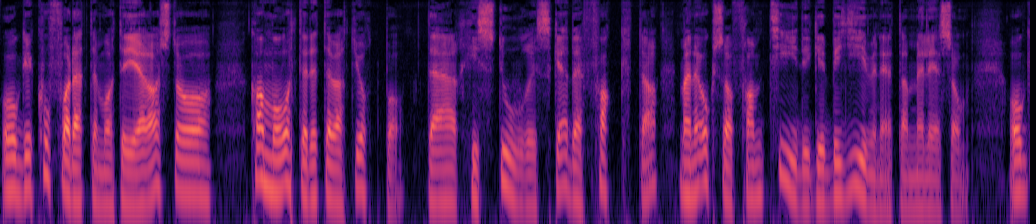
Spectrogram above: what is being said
Og hvorfor dette måtte gjøres, og hva måte dette blir gjort på. Det er historiske, det er fakta, men det er også framtidige begivenheter vi leser om. Og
